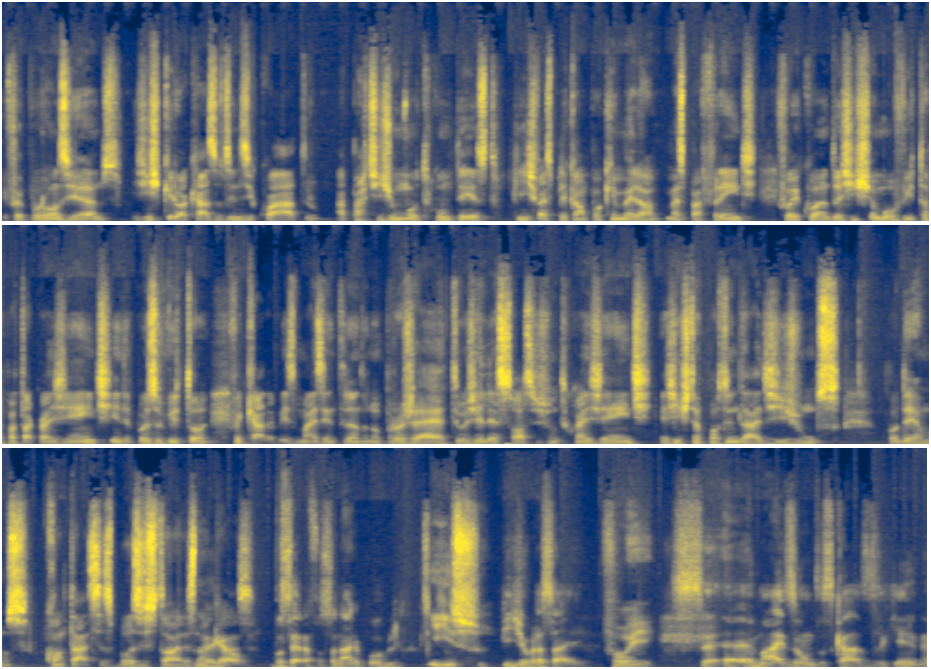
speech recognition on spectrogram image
E foi por 11 anos. A gente criou a Casa 204 a partir de um outro contexto, que a gente vai explicar um pouquinho melhor mais para frente. Foi quando a gente chamou o Vitor para estar com a gente e depois o Vitor foi cada vez mais entrando no projeto. Hoje ele é sócio junto com a gente e a gente tem a oportunidade de juntos podermos contar essas boas histórias na Legal. casa. Você era funcionário público? Isso. Pediu para sair? Foi. É, é, mais um dos casos aqui, né?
